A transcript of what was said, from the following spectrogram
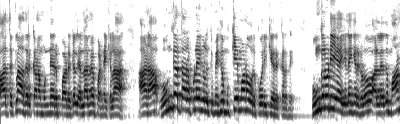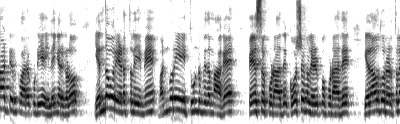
பார்த்துக்கலாம். அதற்கான முன்னேற்பாடுகள் எல்லாமே பண்ணிக்கலாம். ஆனால் உங்கள் தரப்பில் எங்களுக்கு மிக முக்கியமான ஒரு கோரிக்கை இருக்கிறது. உங்களுடைய இளைஞர்களோ அல்லது மாநாட்டிற்கு வரக்கூடிய இளைஞர்களோ எந்த ஒரு இடத்துலையுமே வன்முறையை தூண்டும் விதமாக பேசக்கூடாது கோஷங்கள் எழுப்பக்கூடாது ஏதாவது ஒரு இடத்துல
